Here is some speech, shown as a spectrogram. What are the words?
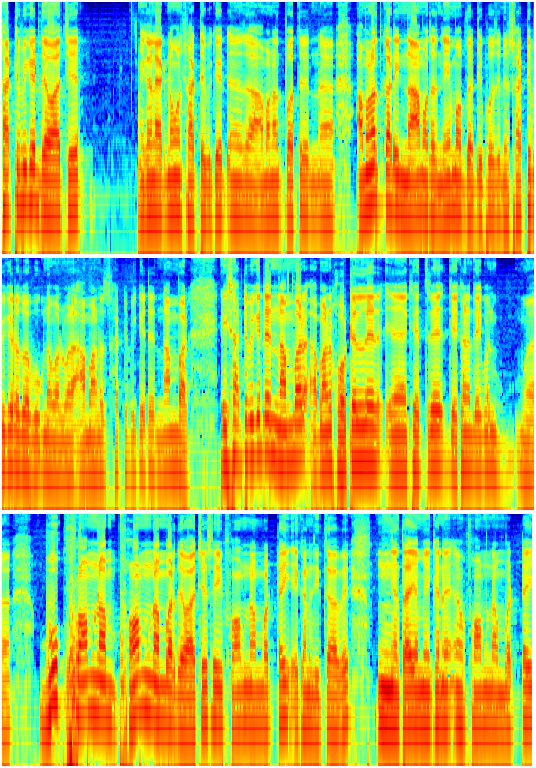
সার্টিফিকেট দেওয়া আছে। এখানে এক নম্বর সার্টিফিকেট আমানতপত্রের আমানতকারীর নাম অর্থাৎ name of the deposit certificate অথবা বুক নাম্বার মানে আমানত সার্টিফিকেটের নাম্বার এই সার্টিফিকেটের নাম্বার আমার হোটেলের ক্ষেত্রে যেখানে দেখবেন বুক ফর্ম নাম ফর্ম নাম্বার দেওয়া আছে, সেই ফর্ম নাম্বারটাই এখানে দিতে হবে। তাই আমি এখানে ফর্ম নাম্বারটাই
